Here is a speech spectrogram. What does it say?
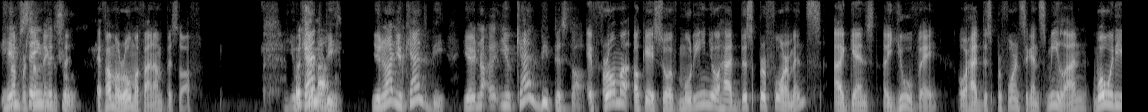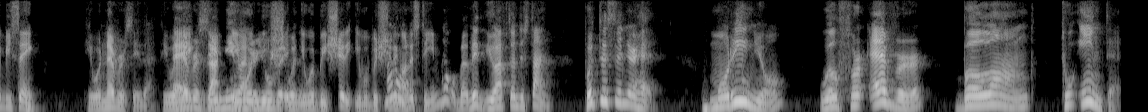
Him saying the to say. truth. If I'm a Roma fan, I'm pissed off. You But can't not. be. You're not. You can't be. You're not. You can't be pissed off. If Roma, okay, so if Mourinho had this performance against a Juve or had this performance against Milan, what would he be saying? He would never say that. He would never say Exactly. He Milan would or Juve. shit- would- He would be shitty. He would be shitting on his team. No, but you have to understand. Put this in your head. Mourinho will forever belong to Inter.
